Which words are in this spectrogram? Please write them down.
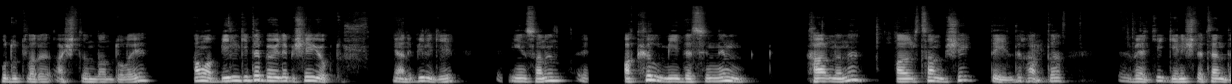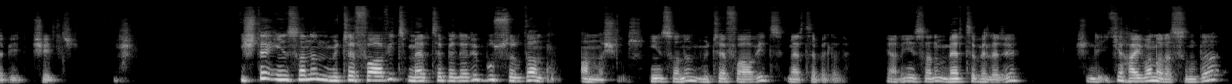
hudutları açtığından dolayı. Ama bilgide böyle bir şey yoktur. Yani bilgi insanın e, akıl midesinin karnını ağırtan bir şey değildir. Hatta belki genişleten de bir şeydir. İşte insanın mütefavit mertebeleri bu sırdan anlaşılır. İnsanın mütefavit mertebeleri. Yani insanın mertebeleri şimdi iki hayvan arasında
